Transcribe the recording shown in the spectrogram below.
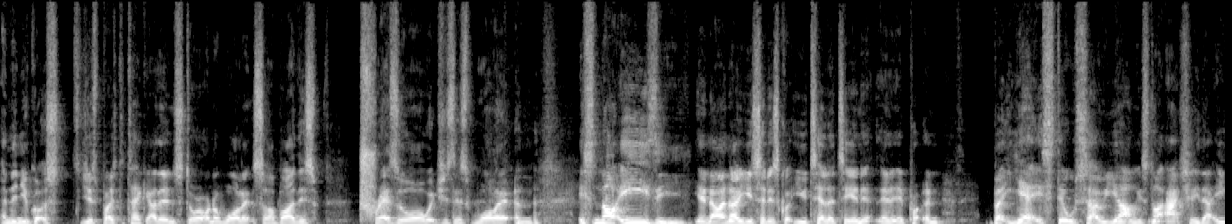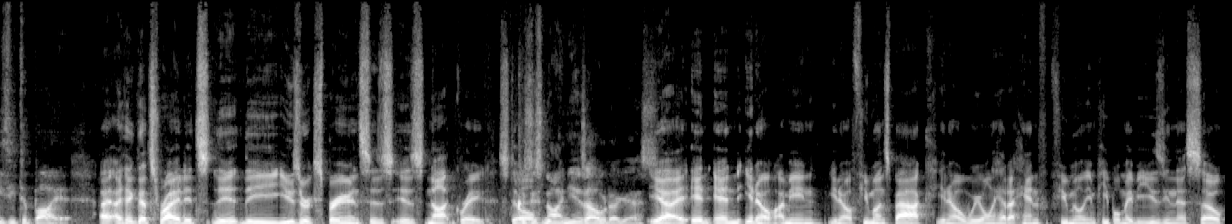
and then you've got to, you're supposed to take it out there and store it on a wallet. So I buy this Trezor, which is this wallet, and it's not easy. You know, I know you said it's got utility and it, and it and, but yet it's still so young. It's not actually that easy to buy it. I, I think that's right. It's the the user experience is is not great still because it's nine years old, I guess. Yeah, and and you know, I mean, you know, a few months back, you know, we only had a hand, few million people maybe using this. So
